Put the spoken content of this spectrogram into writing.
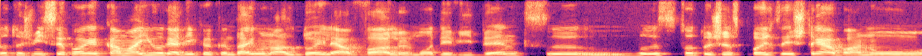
Uh, totuși mi se pare cam aiure, adică când ai un al doilea val, în mod evident, totuși îți păzești treaba, nu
